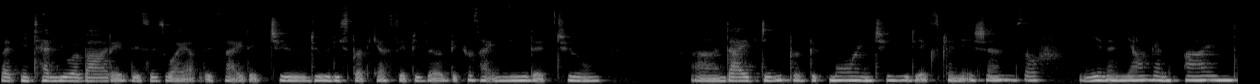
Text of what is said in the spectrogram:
let me tell you about it. This is why I've decided to do this podcast episode because I needed to uh, dive deep a bit more into the explanations of yin and yang and find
